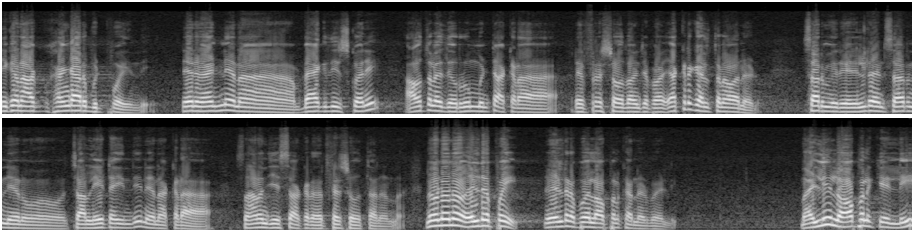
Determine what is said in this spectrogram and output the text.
ఇక నాకు కంగారు బిట్టిపోయింది నేను వెంటనే నా బ్యాగ్ తీసుకొని అవతల ఏదో రూమ్ ఉంటే అక్కడ రిఫ్రెష్ అవుదామని చెప్పి ఎక్కడికి వెళ్తున్నావు అన్నాడు. సార్ మీరు వెళ్ళండి సార్ నేను చాలా లేట్ అయింది నేను అక్కడ స్నానం చేసి అక్కడ రిఫ్రెష్ అవుతానన్న. నో నో నో వెళ్ళిపోయి నువ్వు వెళ్ళిపోయి లోపలికి అన్నాడు మళ్ళీ. మళ్ళీ లోపలికి వెళ్ళి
